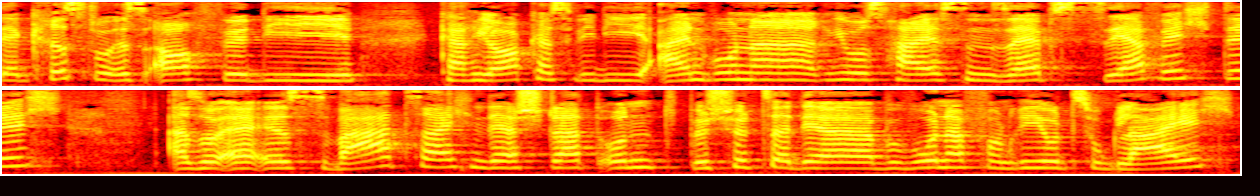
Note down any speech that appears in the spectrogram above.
Der Christo ist auch für die Cariocas, wie die Einwohner Rios heißen, selbst sehr wichtig. Also er ist Wahrzeichen der Stadt und Beschützer der Bewohner von Rio zugleich.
